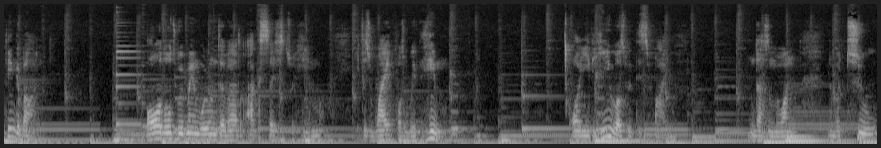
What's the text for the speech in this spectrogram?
Think about it. All those women wouldn't have had access to him if his wife was with him or if he was with his wife. That's number one. Number two,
